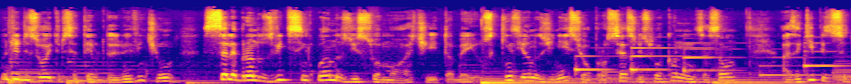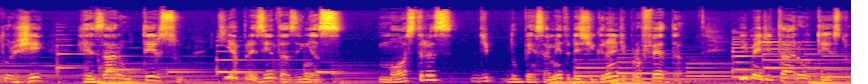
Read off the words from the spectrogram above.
no dia 18 de setembro de 2021, celebrando os 25 anos de sua morte e também os 15 anos de início ao processo de sua canonização, as equipes do setor G rezaram o terço que apresenta as linhas mostras de, do pensamento deste grande profeta e meditaram o texto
